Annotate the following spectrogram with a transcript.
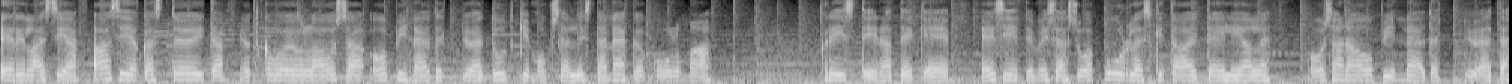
erilaisia asiakastöitä, jotka voi olla osa opinnäytettyä tutkimuksellista näkökulmaa. Kristiina tekee esiintymisasua purleskitaiteilijalle osana opinnäytetyötä.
